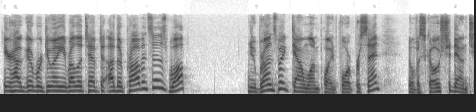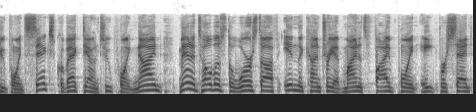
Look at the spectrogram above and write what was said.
hear how good we're doing relative to other provinces? Well, New Brunswick down 1.4%. Nova Scotia down 2.6, Quebec down 2.9, Manitoba's the worst off in the country at minus 5.8%, uh,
